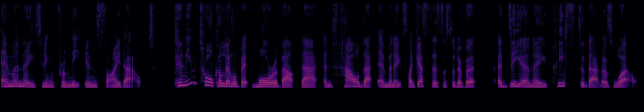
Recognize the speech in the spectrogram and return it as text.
emanating from the inside out. Can you talk a little bit more about that and how that emanates? I guess there's a sort of a, a DNA piece to that as well.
